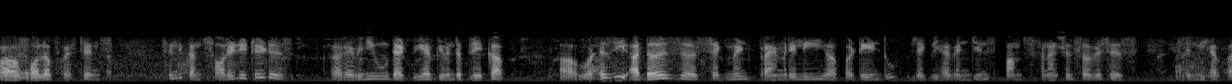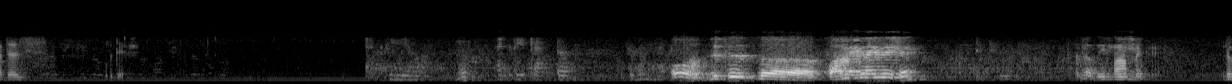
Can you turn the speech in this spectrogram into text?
uh, follow-up questions. So in the consolidated uh, revenue that we have given the breakup, uh, what does the others uh, segment primarily uh, pertain to? Like we have engines, pumps, financial services, then we have others over there. Oh, this is uh, farm mechanization? Farm, the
